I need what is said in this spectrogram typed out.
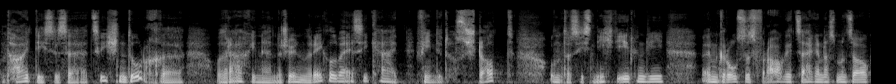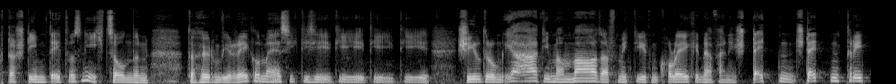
Und heute ist es äh, zwischendurch äh, oder auch in einer schönen Regelmäßigkeit findet das statt. Und das ist nicht irgendwie ein großes Fragezeichen, dass man sagt, da stimmt etwas nicht, sondern da hören wir regelmäßig die, die, die, die Schilderung, ja, die Mama darf mit ihren Kollegen auf einen Städten, Städtentrip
